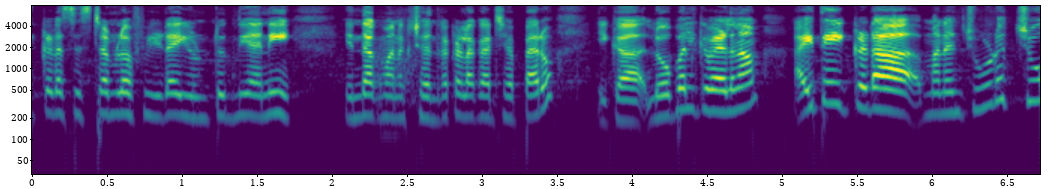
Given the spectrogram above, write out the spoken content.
ఇక్కడ సిస్టంలో ఫీడ్ అయి ఉంటుంది అని ఇందాక మనకు చంద్రకళ గారు చెప్పారు. ఇక లోపలికి వెళదాం. అయితే ఇక్కడ మనం చూడొచ్చు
